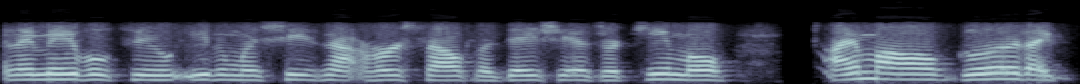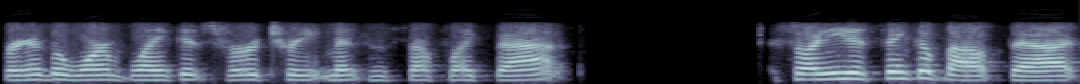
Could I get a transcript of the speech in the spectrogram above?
and I'm able to even when she's not herself, the day she has her chemo, I'm all good. I bring her the warm blankets for her treatments and stuff like that. So I need to think about that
